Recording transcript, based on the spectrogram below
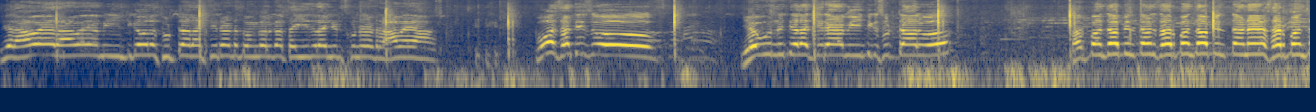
ఇక రావయ్యా రావయ్యా మీ ఇంటికి ఎవరో చుట్టాలు వచ్చిరట దొంగలుగా ఈదులు అని ఇడుచుకున్నారట రావయ్యా. ఓ సతీష్! ఏ ఊరు నుంచి ఎలా వచ్చిరా మీ ఇంటికి చుట్టాలు? సర్పంచ్ సాబ్ పిలుతాను సర్పంచ్ సాబ్ పిలుతానే సర్పంచ్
